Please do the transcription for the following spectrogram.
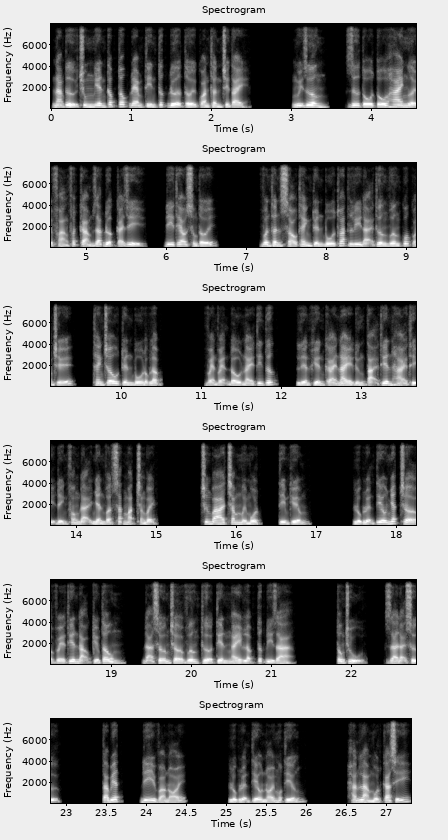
nam tử trung niên cấp tốc đem tin tức đưa tới quan thần trên tay ngụy dương dư tố tố hai người phảng phất cảm giác được cái gì đi theo sống tới vân thân sáu thành tuyên bố thoát ly đại thương vương quốc quản chế thanh châu tuyên bố độc lập vẹn vẹn đầu này tin tức liền khiến cái này đứng tại thiên hải thị đỉnh phong đại nhân vật sắc mặt trắng bệnh. Chương ba trăm mười một, tìm kiếm. Lục luyện tiêu nhất trở về thiên đạo kiếm tông, đã sớm chở vương thừa tiên ngay lập tức đi ra. Tông chủ, ra đại sự. Ta biết, đi vào nói. Lục luyện tiêu nói một tiếng. Hắn là một ca sĩ,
